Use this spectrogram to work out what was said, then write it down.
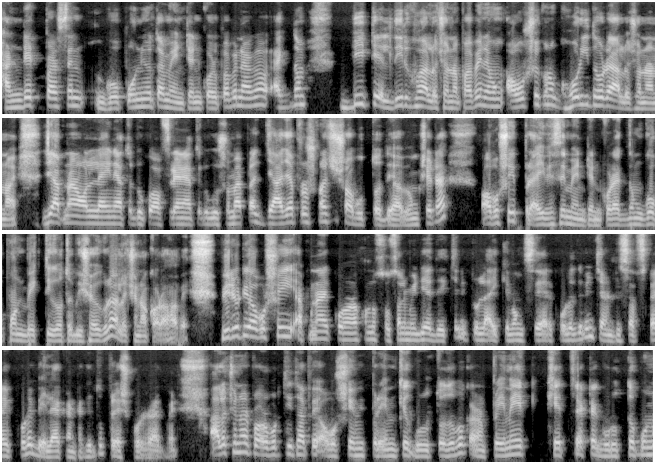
হান্ড্রেড পার্সেন্ট গোপনীয়তা মেনটেন করে পাবেন এবং একদম ডিটেল দীর্ঘ আলোচনা পাবেন এবং অবশ্যই কোনো ঘড়ি ধরে আলোচনা নয় যে আপনার অনলাইন এতটুকু অফলাইন এতটুকু সময়, আপনার যা যা প্রশ্ন আছে সব উত্তর দেওয়া এবং সেটা অবশ্যই প্রাইভেসি মেনটেন করে একদম গোপন ব্যক্তিগত বিষয়গুলো আলোচনা করা হবে। ভিডিওটি অবশ্যই আপনার কোনো কোনো সোশ্যাল মিডিয়া দেখছেন, একটু লাইক এবং শেয়ার করে দেবেন চ্যানেলটি সাবস্ক্রাইব করে বেল আইকনটা কিন্তু প্রেস করে রাখবেন। আলোচনার পরবর্তী ধাপে অবশ্যই আমি প্রেমকে গুরুত্ব দেবো, কারণ প্রেমের ক্ষেত্রে একটা গুরুত্বপূর্ণ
